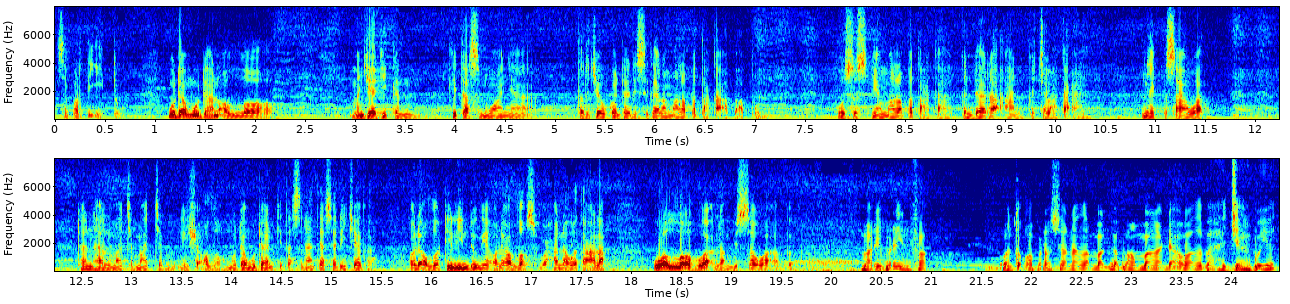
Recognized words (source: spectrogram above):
seperti itu. Mudah-mudahan Allah menjadikan kita semuanya terjauhkan dari segala malapetaka apa pun. Khususnya malapetaka, kendaraan, kecelakaan, naik pesawat, dan hal macam-macam. Insya Allah mudah-mudahan kita senantiasa dijaga oleh Allah, dilindungi oleh Allah Subhanahu Wa Taala. Wallahu a'lam bishawab. Mari berinfak untuk operasional lembaga pengembangan dakwah Bahjah Buyut.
